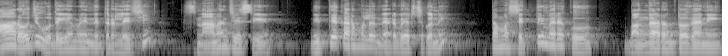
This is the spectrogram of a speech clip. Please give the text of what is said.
ఆ రోజు ఉదయమే నిద్రలేచి స్నానం చేసి నిత్యకర్మలు నెరవేర్చుకొని తమ శక్తి మేరకు బంగారంతో గాని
